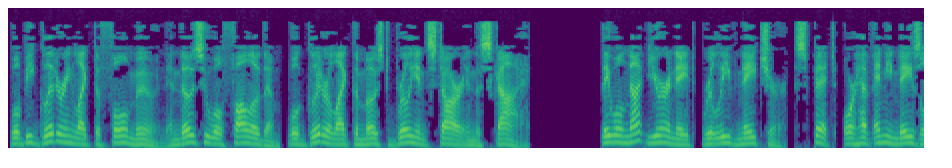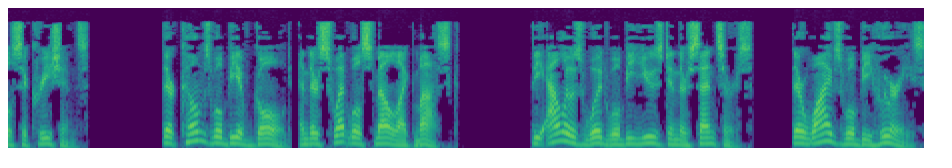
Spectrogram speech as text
will be glittering like the full moon and those who will follow them, will glitter like the most brilliant star in the sky. They will not urinate, relieve nature, spit, or have any nasal secretions. Their combs will be of gold, and their sweat will smell like musk. The aloes wood will be used in their censers. Their wives will be huris.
